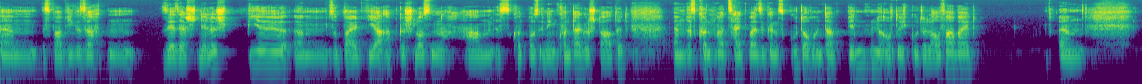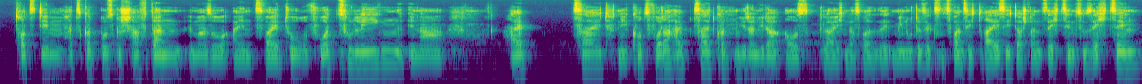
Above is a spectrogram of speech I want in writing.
Ähm, es war, wie gesagt, ein sehr, sehr schnelles Spiel. Spiel. Ähm, sobald wir abgeschlossen haben, ist Cottbus in den Konter gestartet. Ähm, das konnten wir zeitweise ganz gut auch unterbinden, auch durch gute Laufarbeit. Ähm, trotzdem hat Cottbus geschafft, dann immer so ein, zwei Tore vorzulegen. In einer Halbzeit, nee, kurz vor der Halbzeit konnten wir dann wieder ausgleichen. Das war Minute 26, 30, da stand 16 zu 16.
